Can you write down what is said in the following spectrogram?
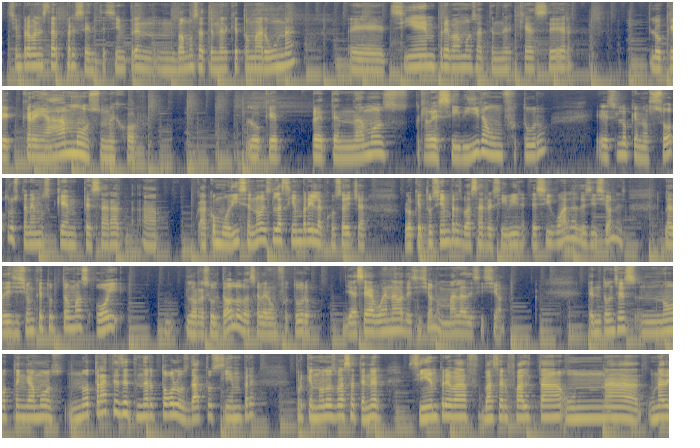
siempre van a estar presentes. Siempre vamos a tener que tomar una. Eh, siempre vamos a tener que hacer lo que creamos mejor, lo que pretendamos recibir a un futuro, es lo que nosotros tenemos que empezar a, a, como dice, ¿no? Es la siembra y la cosecha. Lo que tú siembras vas a recibir. Es igual las decisiones. La decisión que tú tomas hoy, los resultados los vas a ver a un futuro. Ya sea buena decisión o mala decisión. Entonces no tengamos, no trates de tener todos los datos siempre porque no los vas a tener. Siempre va, a hacer falta una, una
